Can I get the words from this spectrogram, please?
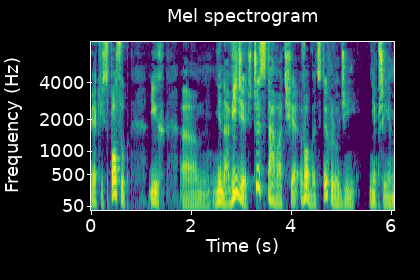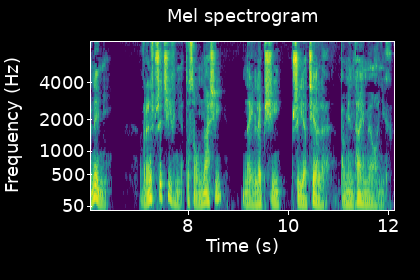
w jaki sposób ich nienawidzieć czy stawać się wobec tych ludzi nieprzyjemnymi. Wręcz przeciwnie, to są nasi najlepsi przyjaciele. Pamiętajmy o nich.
